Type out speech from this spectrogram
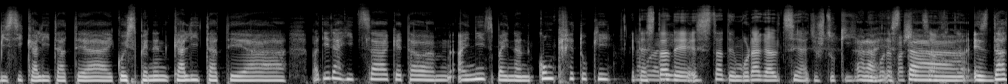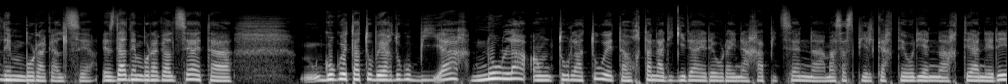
bizikalitatea, ekoizpenen kalitatea, badira hitzak eta um, hainitz bainan konkretuki. Eta ez da, de, ez da denbora galtzea, justuki. Ara, ez, da, ez da denbora galtzea. Ez da denbora galtzea eta gogoetatu behar dugu bihar nola antolatu eta hortan ari gira ere orain ahapitzen uh, mazazpi elkarte horien artean ere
